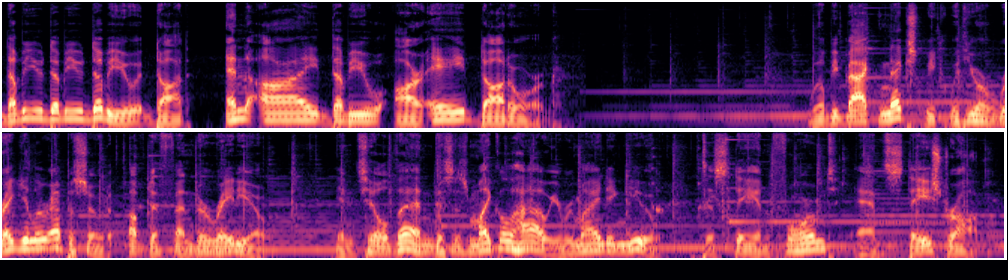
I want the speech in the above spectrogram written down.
www.niwra.org. We'll be back next week with your regular episode of Defender Radio. Until then, this is Michael Howie reminding you to stay informed and stay strong.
